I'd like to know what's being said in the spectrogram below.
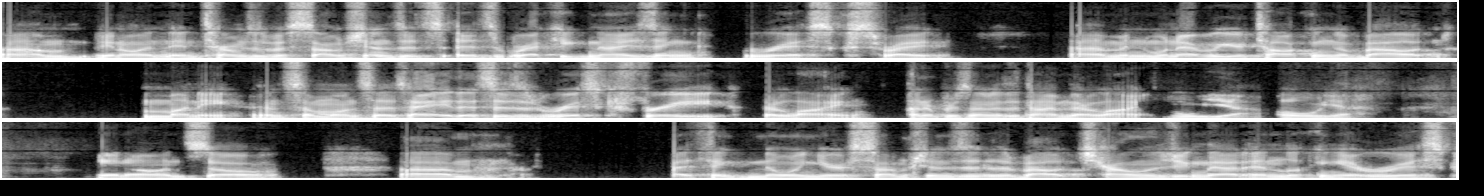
um, you know, in, in terms of assumptions, it's it's recognizing risks, right? Um, and whenever you're talking about money and someone says, "Hey, this is risk free," they're lying. Hundred percent of the time, they're lying. Oh yeah, oh yeah. You know, and so um, I think knowing your assumptions is about challenging that and looking at risk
